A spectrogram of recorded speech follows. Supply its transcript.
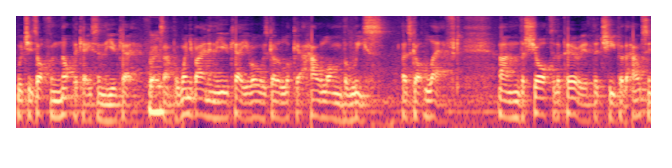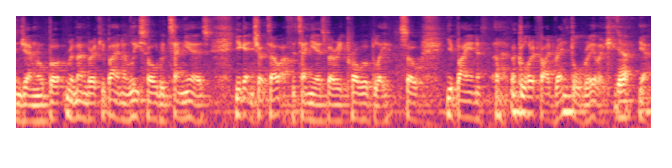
which is often not the case in the UK. For Mhm. example, when you're buying in the UK, you've always got to look at how long the lease has got left. And the shorter the period, the cheaper the house in general. But remember, if you're buying a leasehold with 10 years, you're getting chucked out after 10 years, very probably. So you're buying a, a glorified rental, really. Yeah. Yeah.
